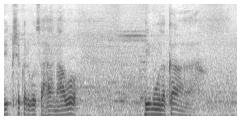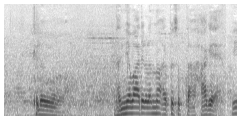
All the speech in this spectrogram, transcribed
ವೀಕ್ಷಕರಿಗೂ ಸಹ ನಾವು ಈ ಮೂಲಕ ಕೆಲವು ಧನ್ಯವಾದಗಳನ್ನು ಅರ್ಪಿಸುತ್ತಾ ಹಾಗೆ ಈ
